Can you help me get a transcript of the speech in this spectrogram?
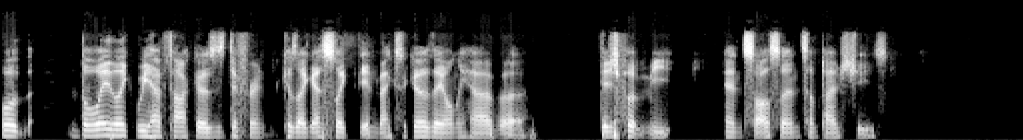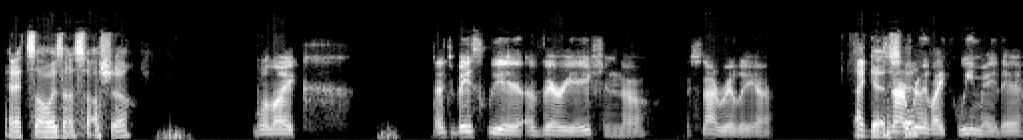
well the way like we have tacos is different because I guess like in Mexico they only have uh they just put meat and salsa and sometimes cheese. And it's always on a sauce show. well, like that's basically a, a variation though. It's not really a. I guess. It's not yeah. really like we made it.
